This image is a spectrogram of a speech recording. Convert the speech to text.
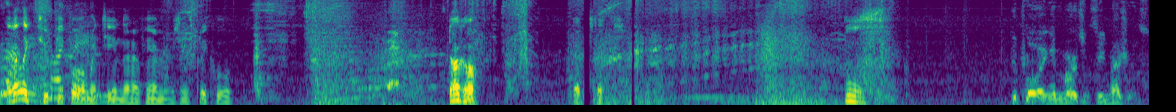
I got like two people on my team that have hammers, and it's pretty cool. Doggo! That's, that's... Oof. deploying emergency measures.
